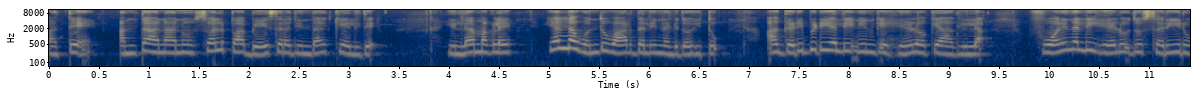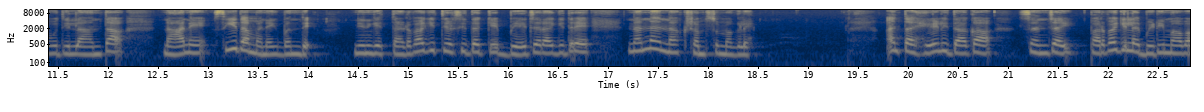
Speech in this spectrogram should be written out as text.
ಮತ್ತೆ ಅಂತ ನಾನು ಸ್ವಲ್ಪ ಬೇಸರದಿಂದ ಕೇಳಿದೆ. ಇಲ್ಲ ಮಗಳೇ, ಎಲ್ಲ ಒಂದು ವಾರದಲ್ಲಿ ನಡೆದೋಯಿತು. ಆ ಗಡಿಬಿಡಿಯಲ್ಲಿ ನಿನಗೆ ಹೇಳೋಕೆ ಆಗಲಿಲ್ಲ. ಫೋನಿನಲ್ಲಿ ಹೇಳುವುದು ಸರಿ ಇರುವುದಿಲ್ಲ ಅಂತ ನಾನೇ ಸೀದಾ ಮನೆಗೆ ಬಂದೆ. ನಿನಗೆ ತಡವಾಗಿ ತಿಳಿಸಿದ್ದಕ್ಕೆ ಬೇಜಾರಾಗಿದ್ದರೆ ನನ್ನನ್ನು ಕ್ಷಮಿಸು ಮಗಳೇ. ಅಂತ ಹೇಳಿದಾಗ, ಸಂಜಯ್, ಪರವಾಗಿಲ್ಲ ಬಿಡಿ ಮಾವ,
